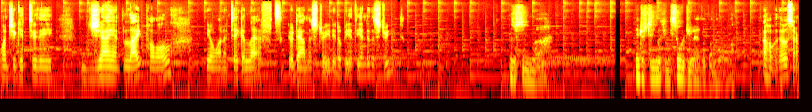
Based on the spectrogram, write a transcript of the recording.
Once you get to the giant light pole, you'll want to take a left. Go down the street. It'll be at the end of the street. Those are some uh, interesting looking swords you have up on the wall. Oh, those are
